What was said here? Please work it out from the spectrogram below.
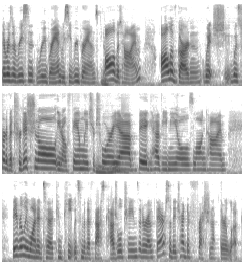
There was a recent rebrand. We see rebrands all the time. Olive Garden, which was sort of a traditional, you know, family trattoria, big, heavy meals, long time they really wanted to compete with some of the fast casual chains that are out there, so they tried to freshen up their look.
